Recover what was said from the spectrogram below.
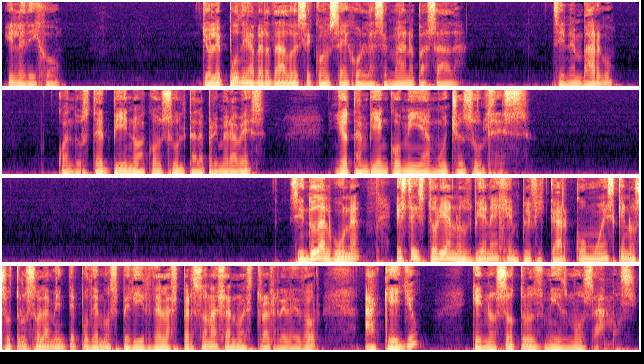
y le dijo, yo le pude haber dado ese consejo la semana pasada. Sin embargo, cuando usted vino a consulta la primera vez, yo también comía muchos dulces. Sin duda alguna, esta historia nos viene a ejemplificar cómo es que nosotros solamente podemos pedir de las personas a nuestro alrededor aquello que nosotros mismos damos.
